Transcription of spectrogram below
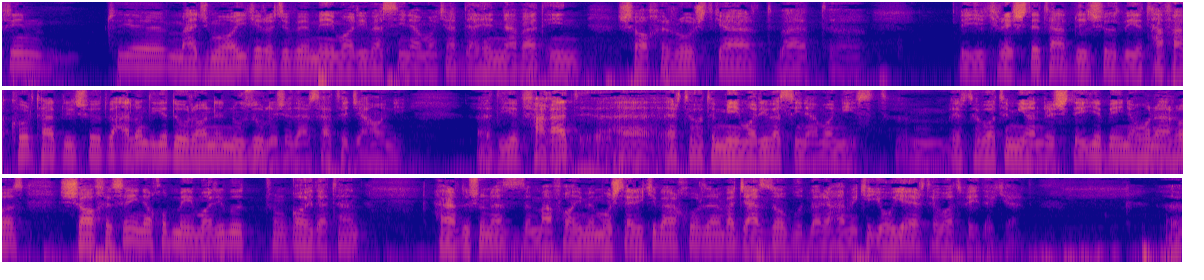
فیلم توی مجموعایی که راجع به معماری و سینما کرد دهه 90 این شاخه رشد کرد بعد به یک رشته تبدیل شد به یه تفکر تبدیل شد و الان دیگه دوران نزولشه در سطح جهانی. دیگه فقط ارتباط معماری و سینما نیست. ارتباط میان رشته بین هنرهاست. شاخصه اینا خب معماری بود چون قاعدتاً هر دوشون از مفاهیم مشترکی برخوردن و جذاب بود برای همه که یه ارتباط پیدا کرد.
